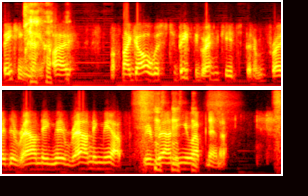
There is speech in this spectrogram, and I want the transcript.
beating me. I, my goal was to beat the grandkids, but I'm afraid they're rounding, they're rounding me up. We're rounding you up, Nana.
